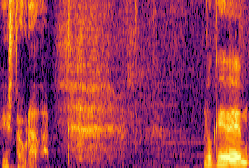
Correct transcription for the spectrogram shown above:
instaurada. Lo que,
